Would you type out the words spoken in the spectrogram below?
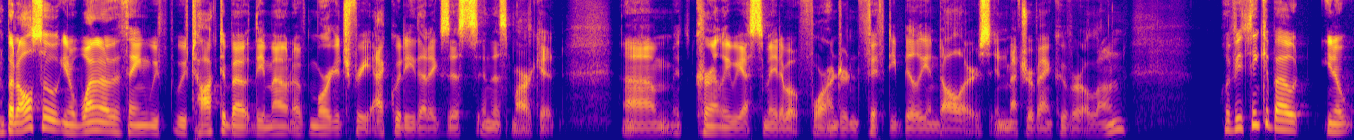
But also, you know, one other thing we've we've talked about the amount of mortgage-free equity that exists in this market. Um, it, currently, we estimate about $450 billion in Metro Vancouver alone. Well, if you think about, you know,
